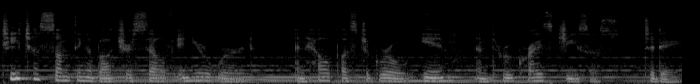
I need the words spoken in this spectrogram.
Teach us something about yourself in your word and help us to grow in and through Christ Jesus today.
